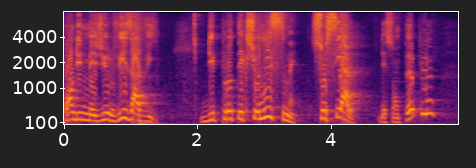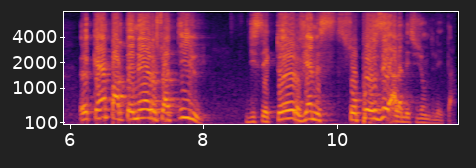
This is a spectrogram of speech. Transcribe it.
prendre une mesure vis-à-vis du protectionnisme social de son peuple, qu'un partenaire, soit-il du secteur, vienne s'opposer à la décision de l'État.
